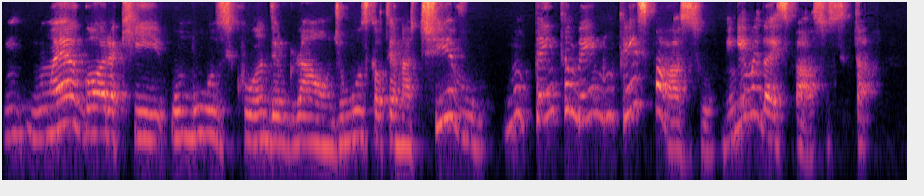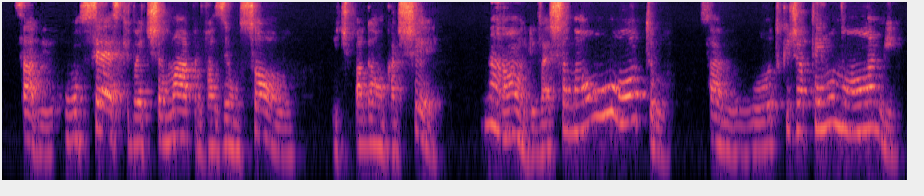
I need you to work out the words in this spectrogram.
Não é agora que o músico underground, o músico alternativo, não tem também, não tem espaço. Ninguém vai dar espaço. Tá, sabe, um Sesc vai te chamar para fazer um solo e te pagar um cachê? Não, ele vai chamar o outro, sabe, o outro que já tem um nome.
